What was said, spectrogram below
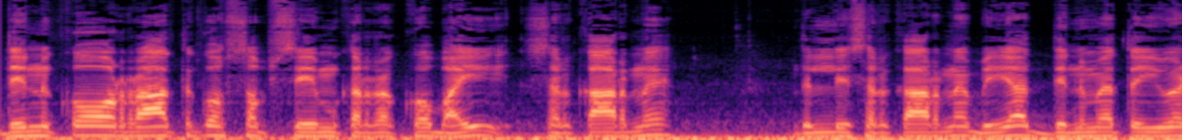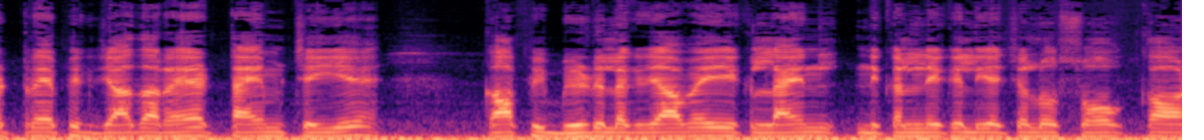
दिन को और रात को सब सेम कर रखो भाई, सरकार ने। दिल्ली सरकार ने, भैया, दिन में तो यू ट्रैफ़िक ज़्यादा रहे टाइम चाहिए, काफ़ी भीड़ लग जावे, एक लाइन निकलने के लिए चलो, सौ का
